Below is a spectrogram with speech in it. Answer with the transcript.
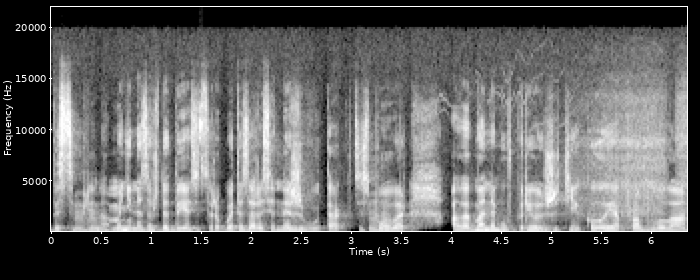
Дисципліна. Mm-hmm. Мені не завжди вдається це робити. Зараз я не живу, так? Це спойлер. Mm-hmm. Але в мене був період в житті, коли я пробувала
